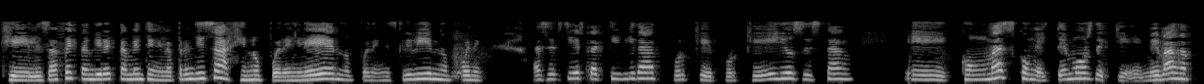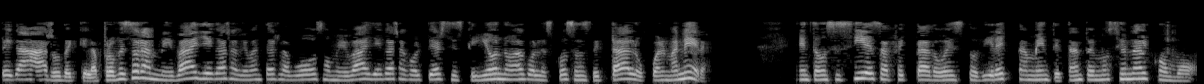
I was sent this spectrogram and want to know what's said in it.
que les afectan directamente en el aprendizaje. No pueden leer, no pueden escribir, no pueden hacer cierta actividad. ¿Por qué? Porque ellos están eh, con más con el temor de que me van a pegar o de que la profesora me va a llegar a levantar la voz o me va a llegar a golpear si es que yo no hago las cosas de tal o cual manera. Entonces sí es afectado esto directamente, tanto emocional como,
